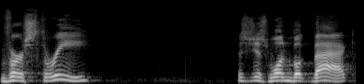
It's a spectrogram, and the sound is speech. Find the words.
verse 3. This is just one book back.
